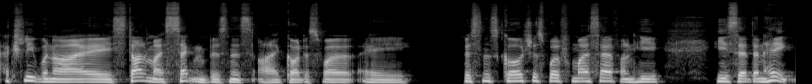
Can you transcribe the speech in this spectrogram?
actually when I started my second business, I got as well a business coach as well for myself. And he, he said then, Hey,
